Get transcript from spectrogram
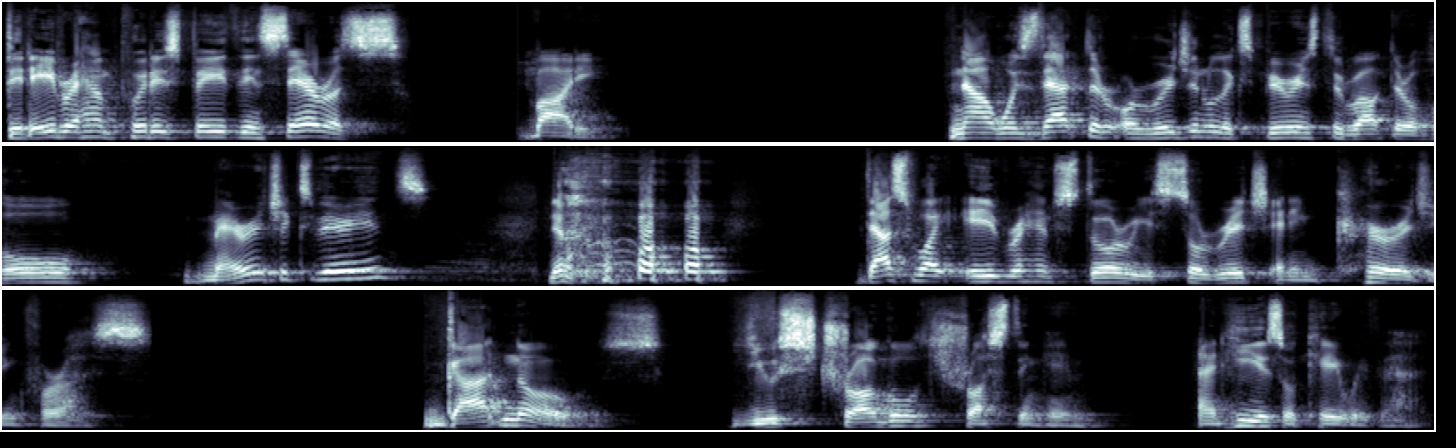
Did Abraham put his faith in Sarah's body. Now, was that their original experience throughout their whole marriage experience? No. That's why Abraham's story is so rich and encouraging for us. God knows you struggle trusting Him, and He is okay with that.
